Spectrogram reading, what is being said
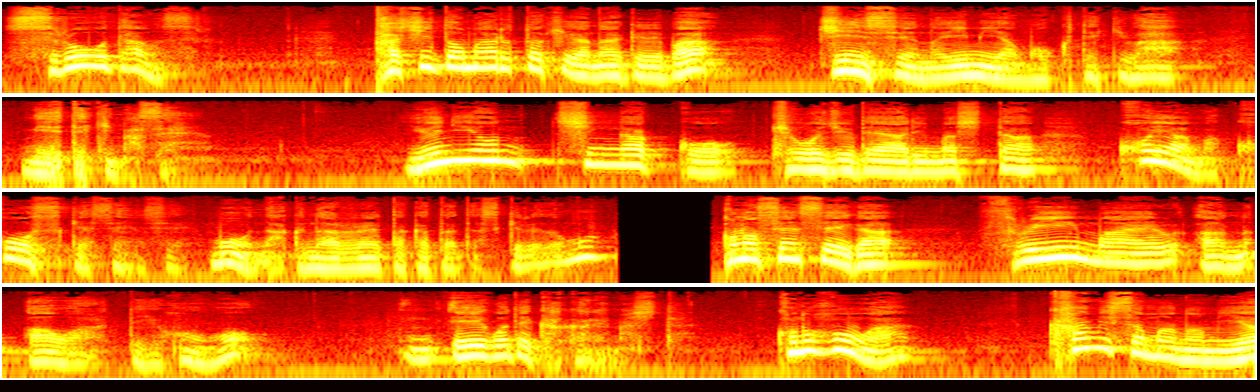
スローダウンする。立ち止まる時がなければ人生の意味や目的は見えてきません。ユニオン進学校教授でありました小山康介先生もう亡くなられた方ですけれどもこの先生が「Three Mile an Hour」という本を英語で書かれました。この本は神様の御業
